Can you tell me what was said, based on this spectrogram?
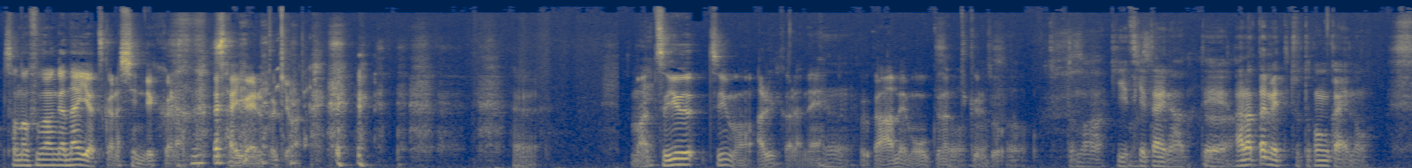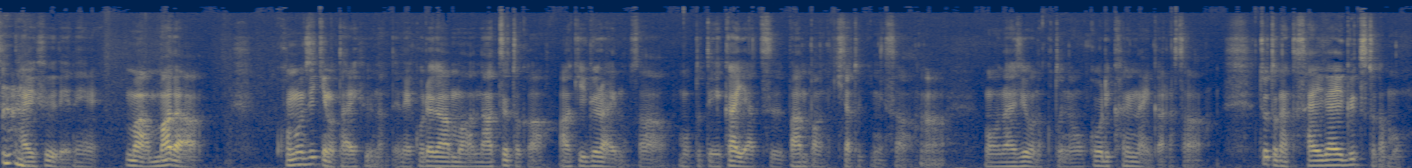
その不安がないやつから死んでいくから 災害の時は。まあ梅雨梅雨もあるからね、うん。これから雨も多くなってくるとちょっとまあ気をつけたいなって改めてちょっと今回の台風でねまあまだこの時期の台風なんてねこれがまあ夏とか秋ぐらいのさもっとでかいやつバンバン来た時にさ、うんまあ、同じようなことに起こりかねないからさちょっとなんか災害グッズとかも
